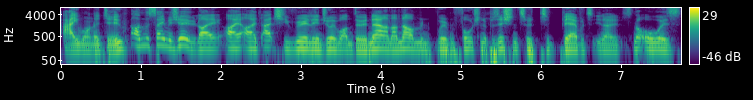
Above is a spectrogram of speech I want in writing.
I want to do. I'm the same as you. Like I, I actually really enjoy what I'm doing now, and I know I'm in, we're in a fortunate position to to be able to. You know, it's not always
